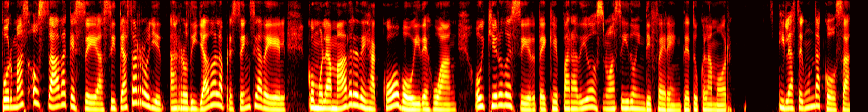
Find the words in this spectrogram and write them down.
Por más osada que sea, si te has arrodillado a la presencia de Él, como la madre de Jacobo y de Juan, hoy quiero decirte que para Dios no ha sido indiferente tu clamor. Y la segunda cosa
